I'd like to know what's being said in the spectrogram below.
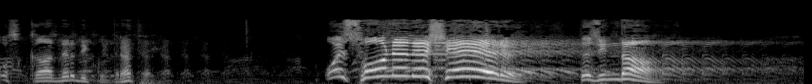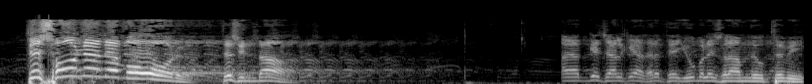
اس قادر دی قدرت۔ ہے وہ سونے دے شیر تے زندہ۔ تے سونے دے مور تے زندہ۔ اگے چل کے حضرت یوب علیہ السلام دے اتنے بھی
